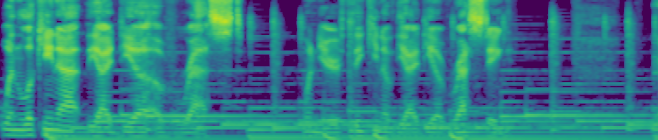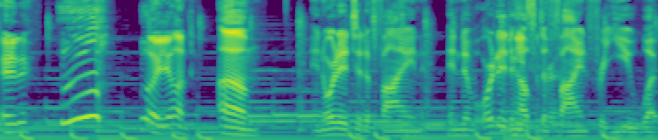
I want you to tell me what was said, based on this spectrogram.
When looking at the idea of rest, when you're thinking of the idea of resting, and oh, I yawned. Um, in order to define, and in order to help some rest. define for you what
